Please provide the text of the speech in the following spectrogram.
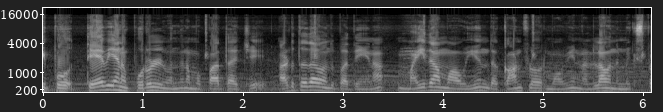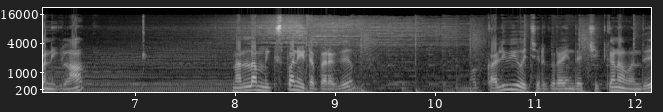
இப்போது தேவையான பொருள் வந்து நம்ம பார்த்தாச்சு. அடுத்ததாக வந்து பார்த்திங்கன்னா மைதா மாவையும் இந்த கார்ன்ஃப்ளவர் மாவையும் நல்லா வந்து மிக்ஸ் பண்ணிக்கலாம். நல்லா மிக்ஸ் பண்ணிட்ட பிறகு கழுவி வச்சுருக்கிற இந்த சிக்கனை வந்து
